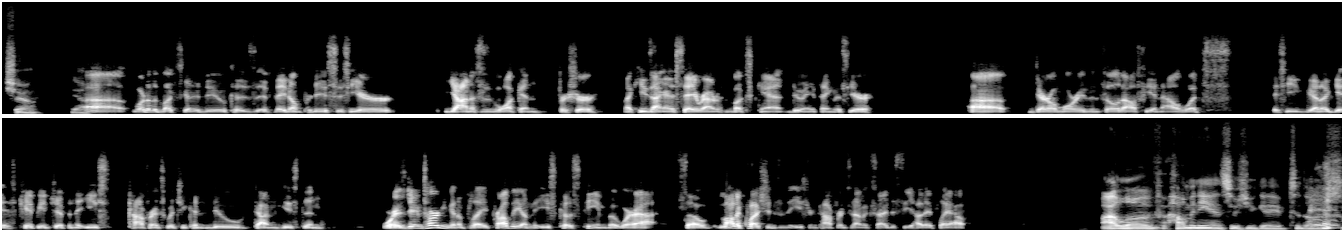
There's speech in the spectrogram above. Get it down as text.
show. Yeah. Uh, what are the Bucks going to do? Because if they don't produce this year, Giannis is walking for sure. Like he's not going to stay around if the Bucks can't do anything this year. Uh, Daryl Morey's in Philadelphia now. What's is he going to get his championship in the East Conference, which he couldn't do down in Houston? Where is James Harden going to play? Probably on the East Coast team, but where at? So a lot of questions in the Eastern Conference, and I'm excited to see how they play out. I love how many answers you gave to those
